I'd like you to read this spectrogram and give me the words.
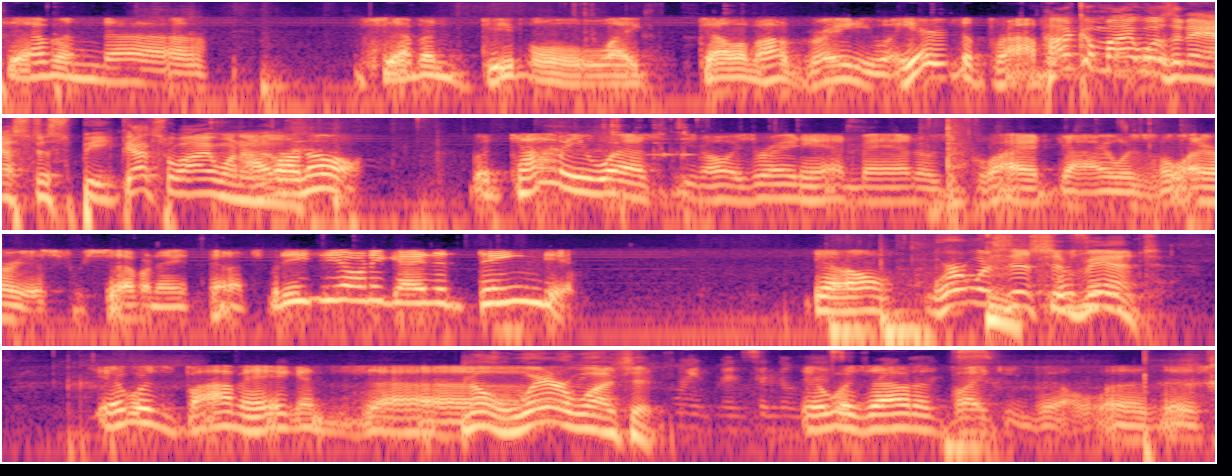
seven. Uh, seven people like tell him how great he was. Here's the problem. How come I wasn't asked to speak? That's why I want to know. I don't know. But Tommy West, you know, his right hand man, was a quiet guy, was hilarious for seven, eight minutes. But he's the only guy that dinged him. You know, Where was this event? it was Bob Hagan's. Uh, No, where was it? It was out at Vikingville. Uh, this,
